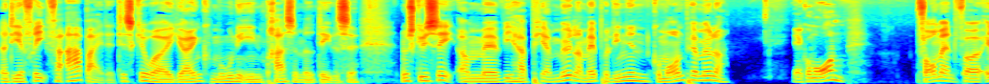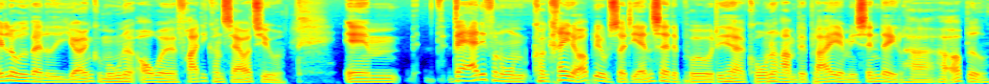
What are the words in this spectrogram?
når de er fri fra arbejde. Det skriver Jørgen Kommune i en pressemeddelelse. Nu skal vi se, om øh, vi har Per Møller med på linjen. Godmorgen, Per Møller. Ja, godmorgen. Formand for ældreudvalget i Jørgen Kommune og øh, fra de konservative. Øhm, hvad er det for nogle konkrete oplevelser, de ansatte på det her coronaramte plejehjem i Sindal har, har oplevet?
